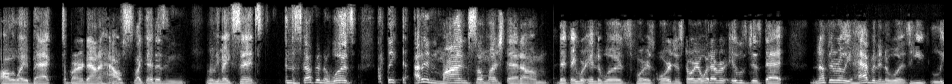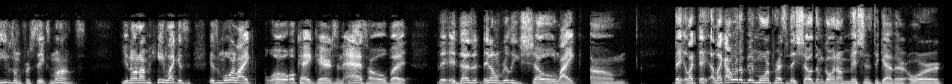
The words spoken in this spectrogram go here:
all the way back to burn down a house. Like that doesn't really make sense. And the stuff in the woods, I think I didn't mind so much that, um, that they were in the woods for his origin story or whatever. It was just that nothing really happened in the woods. He leaves them for six months. You know what I mean? Like it's it's more like, well, okay, Garrett's an asshole, but it doesn't. They don't really show like um they like they like I would have been more impressed if they showed them going on missions together or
